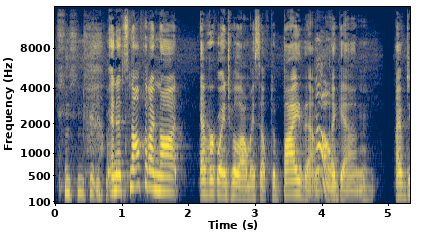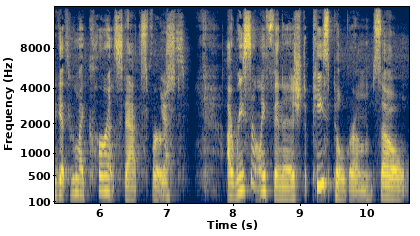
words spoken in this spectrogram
and it's not that I'm not ever going to allow myself to buy them No. again. I have to get through my current stacks first. Yes. I recently finished Peace Pilgrim, so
